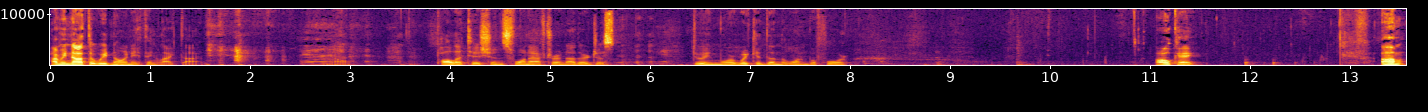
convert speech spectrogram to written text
I mean, not that we'd know anything like that. No. Politicians, one after another, just doing more wicked than the one before. Okay. Um,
